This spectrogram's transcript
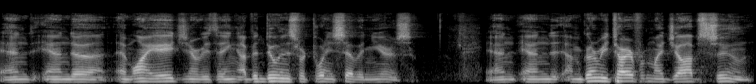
And, and uh, at my age and everything, I've been doing this for 27 years and, and I'm going to retire from my job soon.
